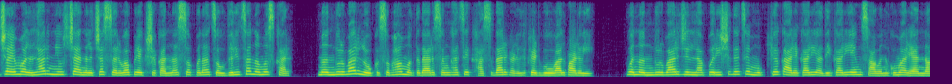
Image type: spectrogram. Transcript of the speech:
जय मल्हार न्यूज चॅनलच्या सर्व प्रेक्षकांना सपना चौधरीचा नमस्कार. नंदुरबार लोकसभा मतदारसंघाचे खासदार ॲडव्होकेट गोवाल पाडवी व नंदुरबार जिल्हा परिषदेचे मुख्य कार्यकारी अधिकारी एम सावंतकुमार यांना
